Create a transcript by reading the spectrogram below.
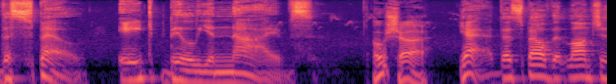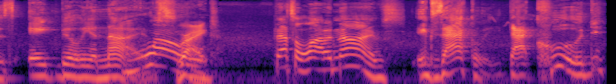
the spell 8 billion knives? oh, sure. Yeah, the spell that launches 8 billion knives. Whoa. Right. That's a lot of knives. Exactly. That could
